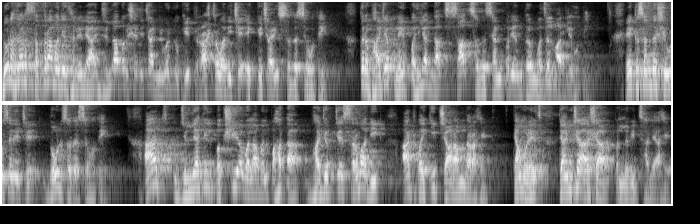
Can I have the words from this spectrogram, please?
दोन हजार सतरा मध्ये झालेल्या जिल्हा परिषदेच्या निवडणुकीत राष्ट्रवादीचे एक्केचाळीस सदस्य होते. तर भाजपने पहिल्यांदाच सात सदस्यांपर्यंत मजल मारली होती. एकसंध शिवसेनेचे दोन सदस्य होते. आज जिल्ह्यातील पक्षीय बलाबल पाहता भाजपचे सर्वाधिक आठ पैकी चार आमदार आहेत. त्यामुळेच त्यांच्या आशा पल्लवित झाल्या आहेत.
